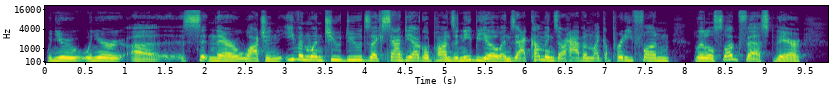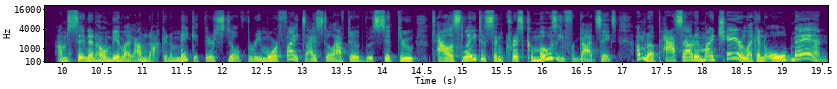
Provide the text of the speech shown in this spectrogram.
when you're when you're uh sitting there watching even when two dudes like Santiago Ponzinibbio and Zak Cummings are having like a pretty fun little slugfest there I'm sitting at home being like, I'm not going to make it. There's still three more fights. I still have to sit through Thales Leites and Chris Camozzi, for God's sakes. I'm going to pass out in my chair like an old man.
